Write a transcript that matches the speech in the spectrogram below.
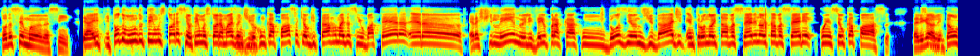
toda semana, assim. E aí, e todo mundo tem uma história assim. Eu tenho uma história mais uhum. antiga com o Capaça, que é o guitarra, mas assim, o Batera era, era chileno, ele veio pra cá com 12 anos de idade, entrou na oitava série, na oitava série conheceu o Capaça, tá ligado? Sim. Então,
